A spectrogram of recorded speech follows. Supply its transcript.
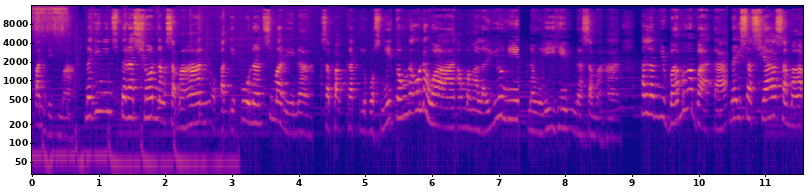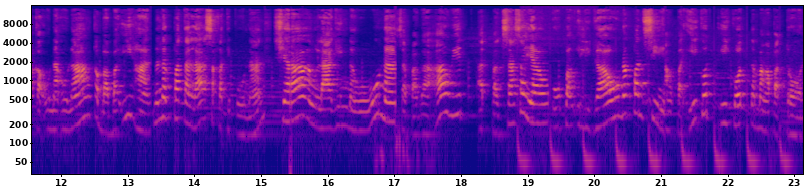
pandigma. Naging inspirasyon ng samahan o katipunan si Marina sapagkat lubos nitong naunawaan ang mga layunin ng lihim na samahan. Alam niyo ba mga bata na isa siya sa mga kauna-unahang kababaihan na nagpatala sa katipunan? Siya ang laging nangunguna sa pag-aawit at pagsasayaw upang iligaw ng pansin ang paikot-ikot ng mga patrol.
